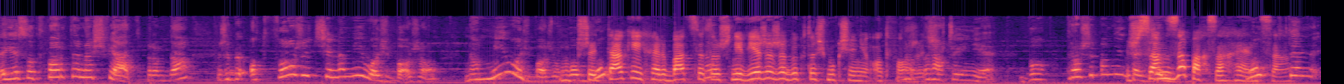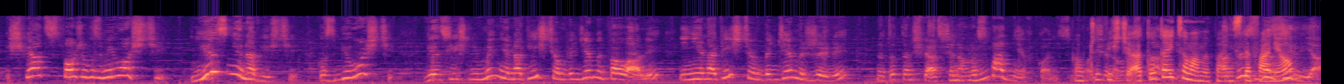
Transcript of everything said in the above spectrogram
y, jest otwarte na świat, prawda? Żeby otworzyć się na miłość Bożą. Na miłość Bożą, No bo przy Bóg takiej herbatce to już nie wierzę, żeby ktoś mógł się nie otworzyć. no, raczej nie. Bo proszę pamiętać, Już sam zapach Bóg zachęca. ten świat stworzył z miłości. Nie z nienawiści, tylko z miłości. Więc jeśli my nienawiścią będziemy pałali i nienawiścią będziemy żyli, no to ten świat się nam rozpadnie w końcu. Mhm. Oczywiście. A tutaj co mamy, pani A to jest? Bazylia.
